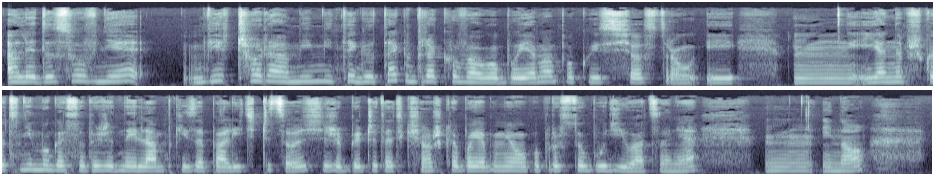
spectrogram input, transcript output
Ale dosłownie wieczorami mi tego tak brakowało, bo ja mam pokój z siostrą i mm, ja na przykład nie mogę sobie żadnej lampki zapalić czy coś, żeby czytać książkę, bo ja bym ją po prostu obudziła, co nie? Mm, I no.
